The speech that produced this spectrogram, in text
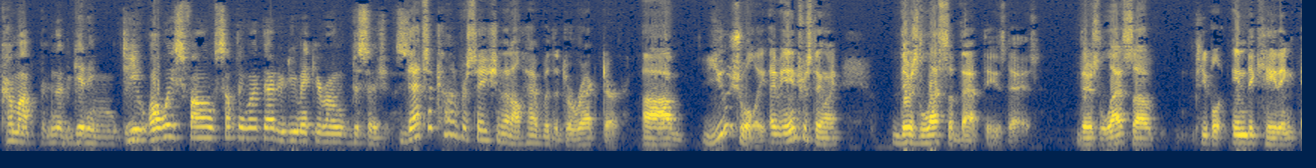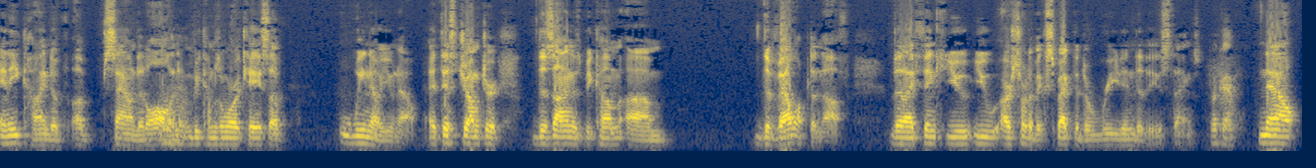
come up in the beginning, do you always follow something like that or do you make your own decisions? That's a conversation that I'll have with the director. Um, usually, I mean, interestingly, there's less of that these days. There's less of people indicating any kind of, of sound at all, and it becomes more a case of we know you know. At this juncture, design has become um, developed enough that I think you you are sort of expected to read into these things. Okay. Now,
